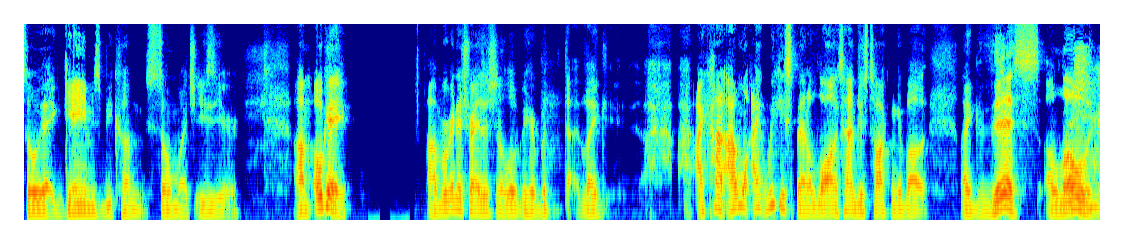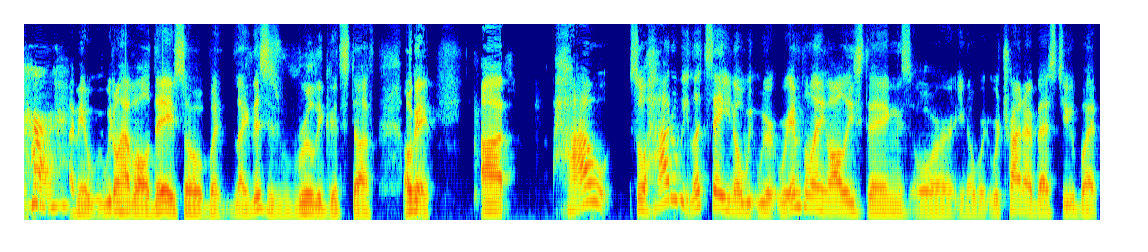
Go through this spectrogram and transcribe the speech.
so that games become so much easier. Um, okay, um, we're gonna transition a little bit here, but th- like I, I kind of I, want, I, we could spend a long time just talking about like this alone. Sure. I mean, we don't have all day, so but like this is really good stuff. Okay, uh, how so how do we let's say you know we, are we're, we're implementing all these things or you know we're, we're trying our best to but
